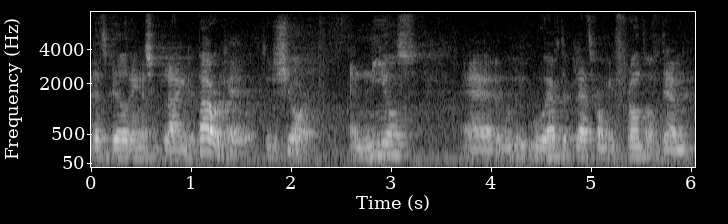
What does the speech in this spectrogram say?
that's building and supplying the power cable to the shore. And NIOZ, uh, who have the platform in front of them,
